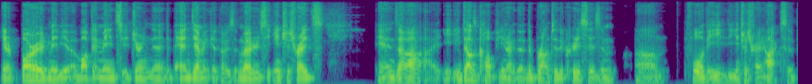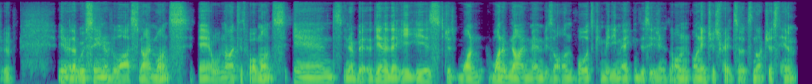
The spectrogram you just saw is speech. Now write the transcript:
you know, borrowed maybe above their means during the, the pandemic at those emergency interest rates. And uh, he, he, does cop, you know, the, the brunt of the criticism um, for the the interest rate hikes of, of, you know that we've seen over the last nine months and or nine to twelve months. And you know, but at the end of the day, he, he is just one one of nine members on the board's committee making decisions on on interest rates. So it's not just him.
